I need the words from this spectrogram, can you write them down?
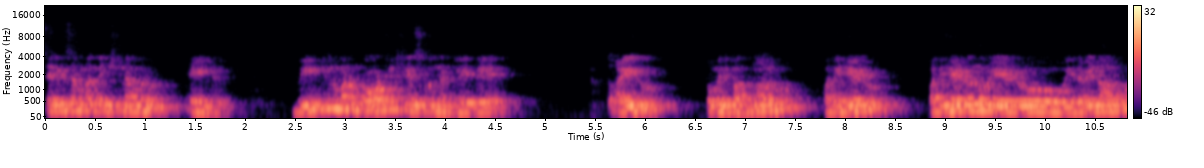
శనికి సంబంధించిన నెంబరు ఎయిట్. వీటిని మనం టోటల్ చేసుకున్నట్లయితే ఐదు తొమ్మిది పద్నాలుగు పదిహేడు పదిహేడును ఏడు ఇరవై నాలుగు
